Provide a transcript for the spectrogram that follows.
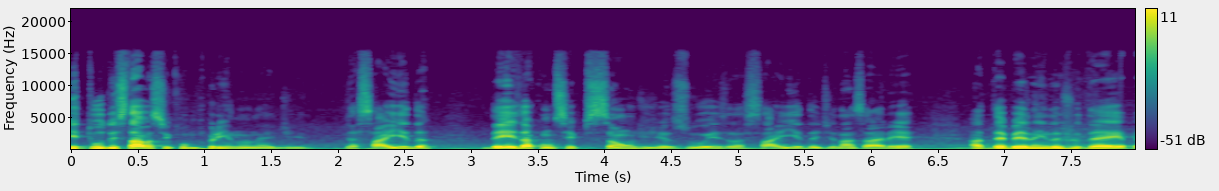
e tudo estava se cumprindo, né, de, da saída, desde a concepção de Jesus, a saída de Nazaré até Belém da Judéia,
